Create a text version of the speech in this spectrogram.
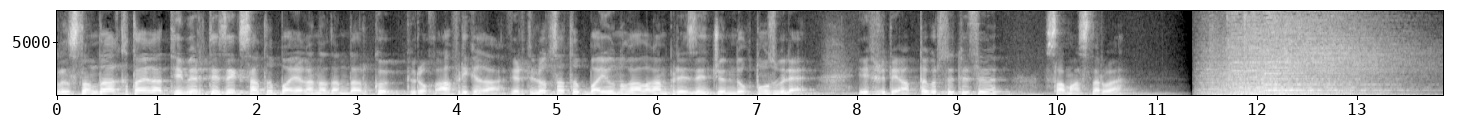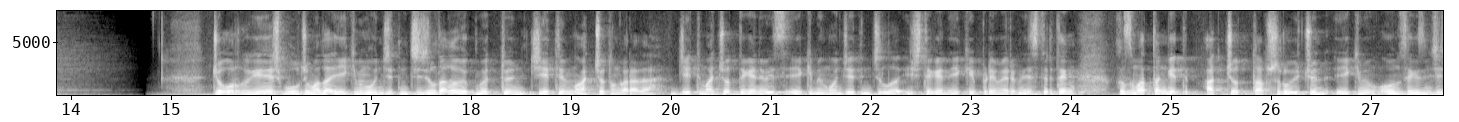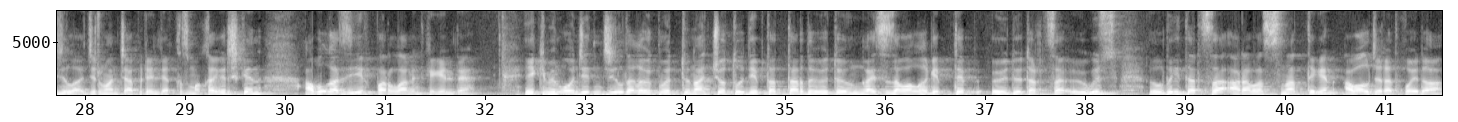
Кыргызстанда Кытайга темир тезек сатып байыган адамдар көп, бирок Африкага вертолет сатып байууну каалаган президент жөнүндө уктуңуз беле? Эфирде апта көрсөтүүсү. Саламатсыздарбы? Жогорку кеңеш бул жумада 2017 жылдагы өкмөттүн жетим отчетун карады. Жетим отчет дегенибиз 2017 жылы иштеген эки премьер министр тең кызматтан кетип отчет тапшыруу үчүн 2018 жылы 20 апрелде кызматка киришкен абылгазиев парламентке келди. 2017 жылдагы өкмөттүн отчету депутаттарды өтө ыңгайсыз абалга кептеп өйдө тартса өгүз ылдый тартса арабас сынат деген абал жаратып койду.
